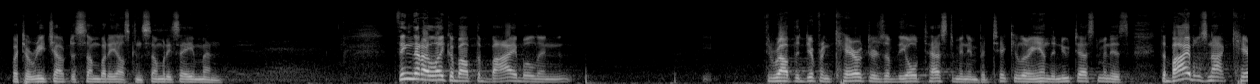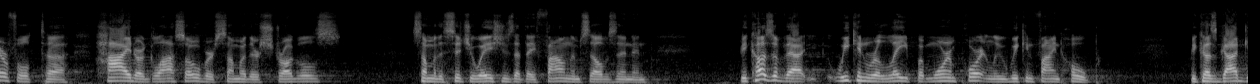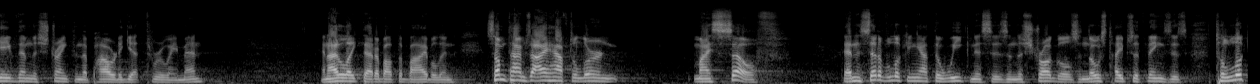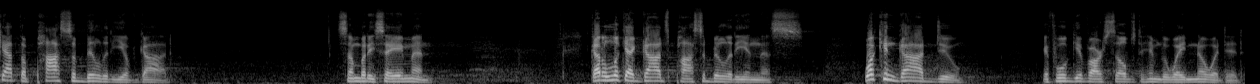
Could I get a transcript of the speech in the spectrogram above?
but to reach out to somebody else. Can somebody say amen? The thing that I like about the Bible and throughout the different characters of the Old Testament in particular and the New Testament is the Bible's not careful to hide or gloss over some of their struggles, some of the situations that they found themselves in. And because of that, we can relate, but more importantly, we can find hope because God gave them the strength and the power to get through. Amen? And I like that about the Bible. And sometimes I have to learn myself that instead of looking at the weaknesses and the struggles and those types of things, is to look at the possibility of God. Somebody say amen. Got to look at God's possibility in this. What can God do if we'll give ourselves to Him the way Noah did?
